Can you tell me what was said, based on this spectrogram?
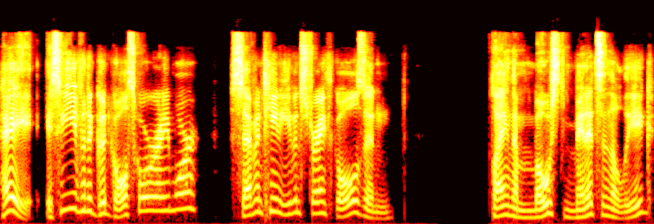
hey, is he even a good goal scorer anymore? 17 even strength goals and playing the most minutes in the league.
